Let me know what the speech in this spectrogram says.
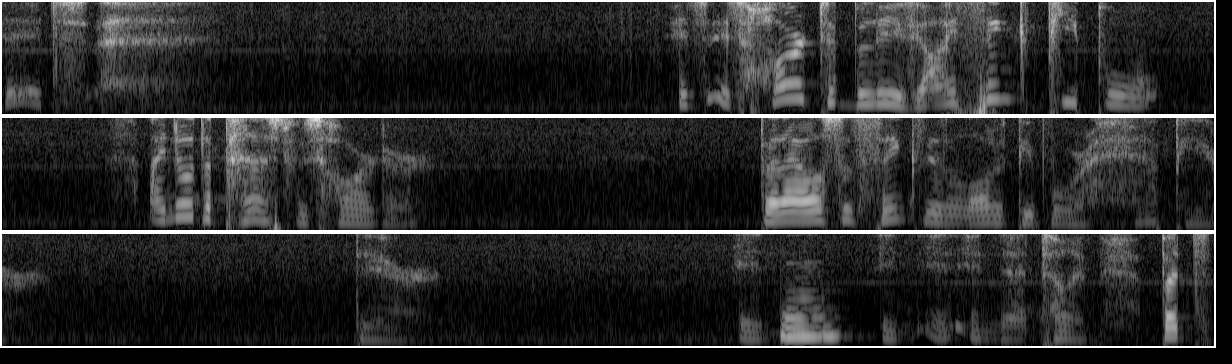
It's it's it's hard to believe. I think people. I know the past was harder, but I also think that a lot of people were happier there in Mhm. in, in, in that time. But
